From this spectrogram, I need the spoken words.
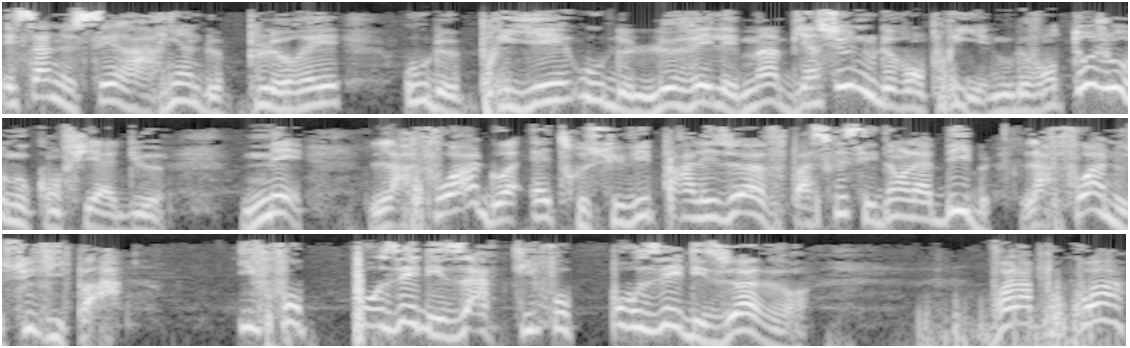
Et ça ne sert à rien de pleurer ou de prier ou de lever les mains. Bien sûr, nous devons prier, nous devons toujours nous confier à Dieu. Mais la foi doit être suivie par les œuvres, parce que c'est dans la Bible. La foi ne suffit pas. Il faut poser des actes, il faut poser des œuvres. Voilà pourquoi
